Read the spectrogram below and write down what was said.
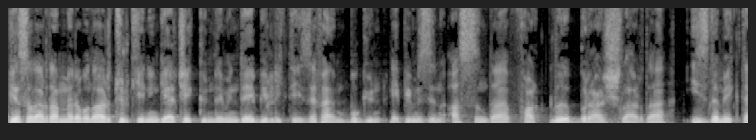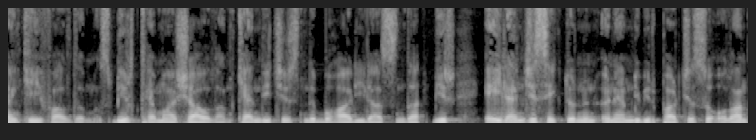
piyasalardan merhabalar. Türkiye'nin gerçek gündeminde birlikteyiz efendim. Bugün hepimizin aslında farklı branşlarda izlemekten keyif aldığımız bir temaşa olan, kendi içerisinde bu haliyle aslında bir eğlence sektörünün önemli bir parçası olan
